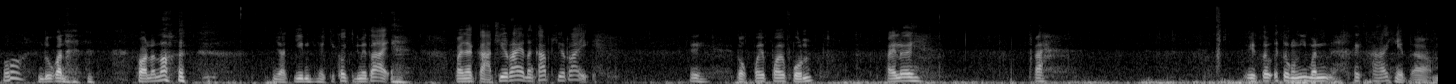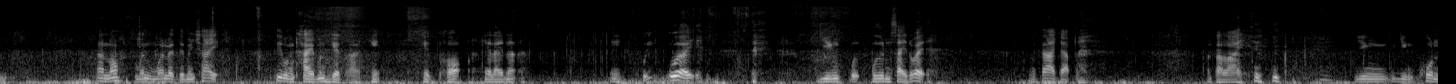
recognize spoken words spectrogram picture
โอ้ดูกัน พอแล้วเนาะ อยากกิน อยากกินก็กินไม่ได้ บรรยากาศที่ไร่นะครับ ที่ไร่ ตกไปปล่อยฝน ไปเลย ไป ไอ้ตรงตรงนี้มันคล้ายๆเห็ดอ่านั่นเนาะเหมือนเหมือนอะไรแต่ไม่ใช่ ที่เมืองไทยมันเห็ดอะเห็ดเห็ดเพาะอะไรนะนี่อุ้ยเอ้ยยิงปืนใส่ด้วย ไม่กล้าจับ อันตราย ยิงยิงพ่น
